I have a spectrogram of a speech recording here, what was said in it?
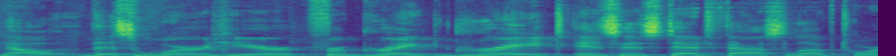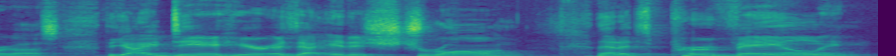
Now, this word here for great, great is his steadfast love toward us. The idea here is that it is strong, that it's prevailing,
